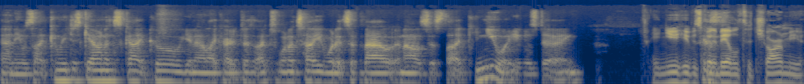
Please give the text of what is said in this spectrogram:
And he was like, "Can we just get on a Skype call? You know, like I just I just want to tell you what it's about." And I was just like, he knew what he was doing. He knew he was going to be able to charm you.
